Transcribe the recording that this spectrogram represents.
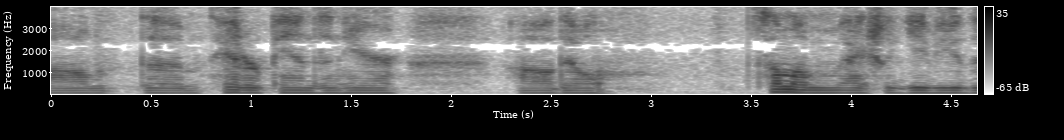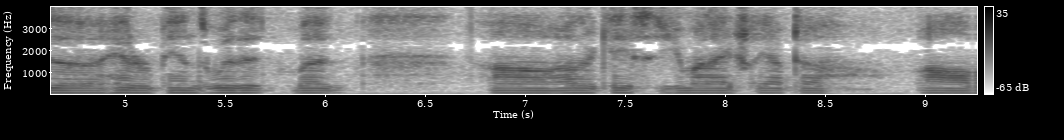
um, the header pins in here. Uh, they'll some of them actually give you the header pins with it, but uh, other cases you might actually have to uh,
